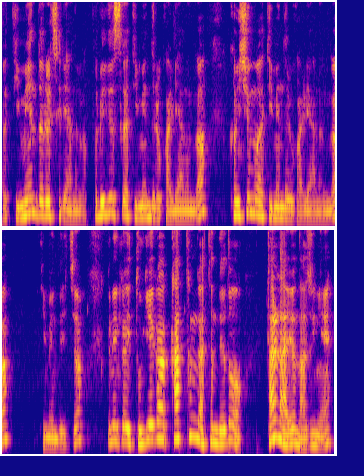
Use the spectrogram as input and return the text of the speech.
요 demand를 처리하는 거. producer가 demand를 관리하는 거, consumer가 demand를 관리하는 거. demand 있죠? 그러니까 이 두 개가 같은 같은데도 달라요, 나중에.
